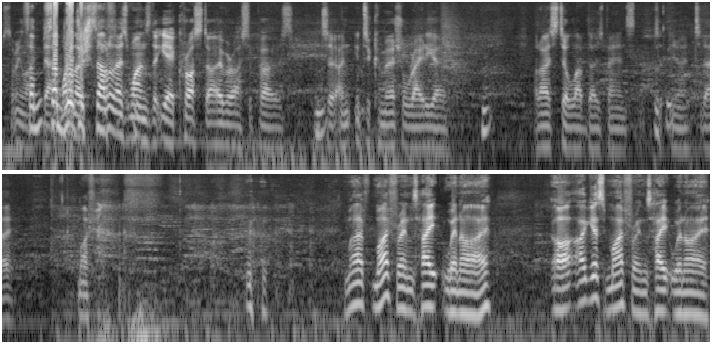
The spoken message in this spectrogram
Something like Some- that. some one of British those, stuff. One of those ones that, yeah, crossed over, I suppose, mm-hmm. into, uh, into commercial radio. Mm-hmm. And I still love those bands, t- you know, today. My f- My my friends hate when I. Uh, I guess my friends hate when I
